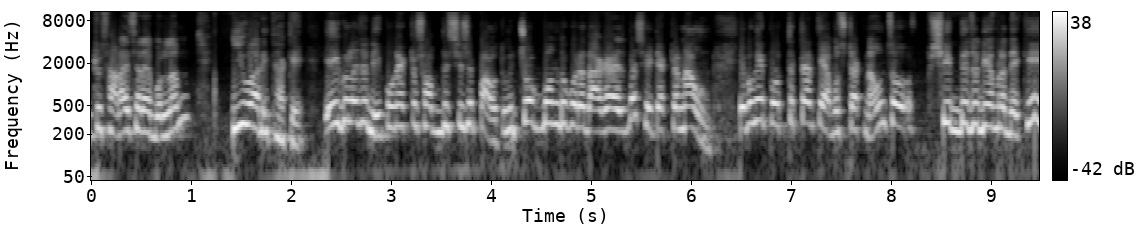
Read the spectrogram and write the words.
একটু সারাই সারাই বললাম ইউআরই থাকে। এইগুলো যদি কোনো একটা শব্দের শেষে পাও, তুমি চোখ বন্ধ করে দাগায় আসবা সেটা একটা নাউন এবং এই প্রত্যেকটা আর কি অ্যাবস্ট্রাক্ট নাউন সো শিপ দিয়ে যদি আমরা দেখি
